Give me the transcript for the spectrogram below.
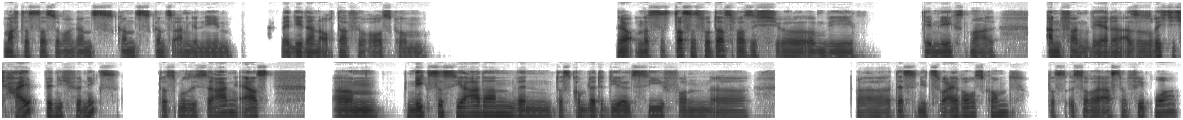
macht das das immer ganz ganz ganz angenehm, wenn die dann auch dafür rauskommen. Ja, und das ist das ist so das, was ich, äh, irgendwie demnächst mal anfangen werde. Also, so richtig hyped bin ich für nix, das muss ich sagen. Erst, ähm, nächstes Jahr dann, wenn das komplette DLC von, äh, äh, Destiny 2 rauskommt. Das ist aber erst im Februar.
